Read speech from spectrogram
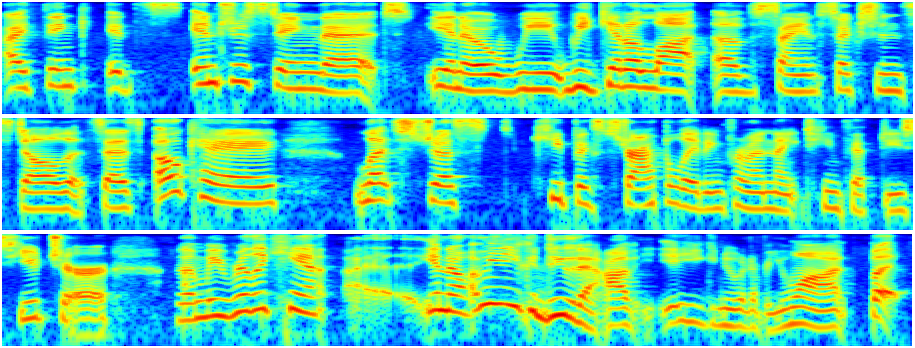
I think it's interesting that you know we we get a lot of science fiction still that says, okay, let's just keep extrapolating from a 1950s future. And we really can't, uh, you know, I mean, you can do that. You can do whatever you want. But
